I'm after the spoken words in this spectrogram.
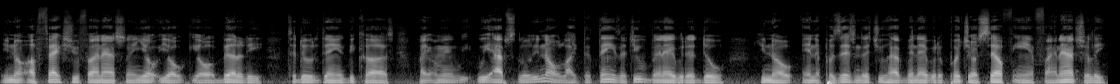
you know affects you financially and your your your ability to do the things because like I mean we, we absolutely know like the things that you've been able to do you know, in the position that you have been able to put yourself in financially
